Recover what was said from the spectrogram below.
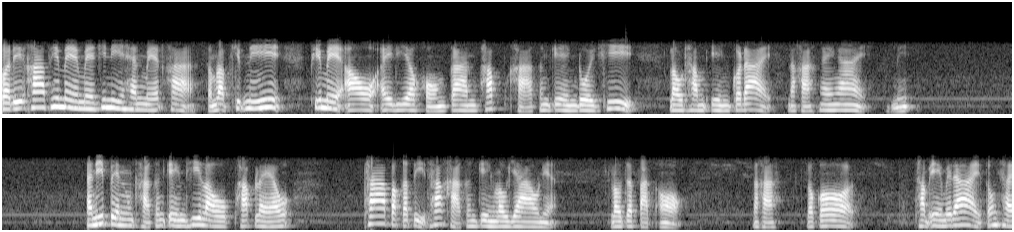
สวัสดีค่ะ พี่เมย์เมทินี Handmade ค่ะสำหรับคลิปนี้พี่เมย์เอาไอเดียของการพับขากางเกงโดยที่เราทำเองก็ได้นะคะ ง่ายๆแบบนี้ อันนี้เป็นขากางเกงที่เราพับแล้ว ถ้าปกติถ้าขากางเกงเรายาวเนี่ย เราจะตัดออกนะคะ แล้วก็ทำเองไม่ได้ต้องใช้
